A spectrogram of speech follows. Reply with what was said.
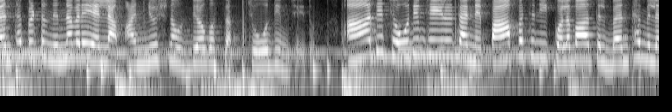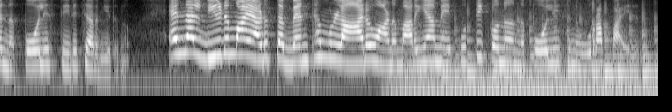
ബന്ധപ്പെട്ട് നിന്നവരെയെല്ലാം അന്വേഷണ ഉദ്യോഗസ്ഥർ ചോദ്യം ചെയ്തു. ആദ്യ ചോദ്യം ചെയ്യലിൽ തന്നെ പാപ്പച്ചൻ ഈ കൊലപാതകത്തിൽ ബന്ധമില്ലെന്ന് പോലീസ് തിരിച്ചറിഞ്ഞിരുന്നു. എന്നാൽ വീടുമായി അടുത്ത ബന്ധമുള്ള ആരോ ആണ് മറിയാമ്മയെ കുത്തിക്കൊന്നതെന്ന് പോലീസിന് ഉറപ്പായിരുന്നു.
